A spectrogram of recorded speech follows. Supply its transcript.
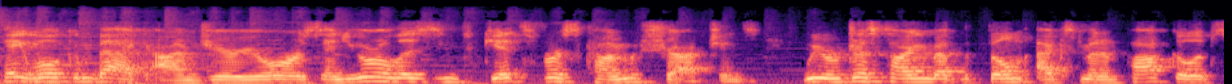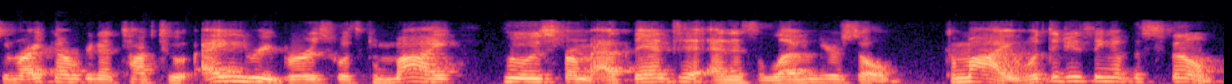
Hey, welcome back. I'm Jerry Orris, and you're listening to Kids First Coming Attractions. We were just talking about the film X Men Apocalypse, and right now we're going to talk to Angry Birds with Kamai, who is from Atlanta and is 11 years old. Kamai, what did you think of this film?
